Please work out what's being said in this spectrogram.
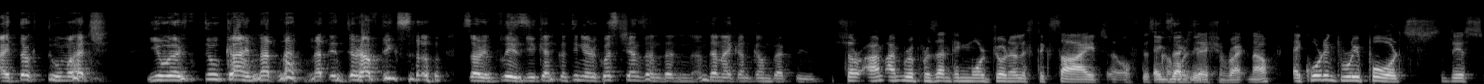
I talked too much you were too kind, not not not interrupting. So sorry, please, you can continue your questions, and then and then I can come back to you. Sir, I'm I'm representing more journalistic side of this exactly. conversation right now. According to reports, this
